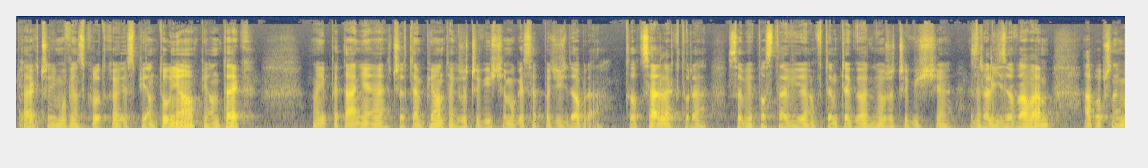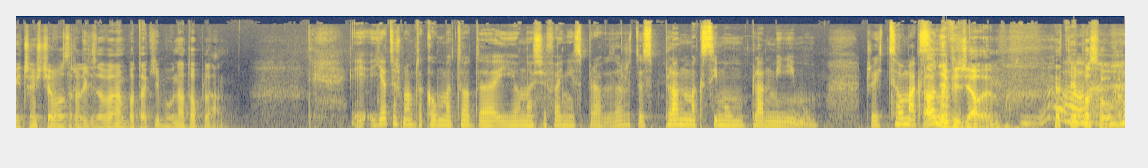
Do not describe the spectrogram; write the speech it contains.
tak? Czyli mówiąc krótko jest piątunio, piątek, no i pytanie, czy w ten piątek rzeczywiście mogę sobie powiedzieć, dobra, to cele, które sobie postawiłem w tym tygodniu rzeczywiście zrealizowałem, albo przynajmniej częściowo zrealizowałem, bo taki był na to plan. Ja też mam taką metodę i ona się fajnie sprawdza, że to jest plan maksimum, plan minimum. Czyli co A maksimum. nie wiedziałem. Chętnie posłucham.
